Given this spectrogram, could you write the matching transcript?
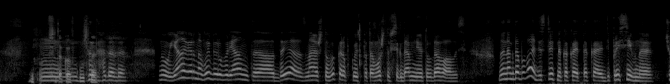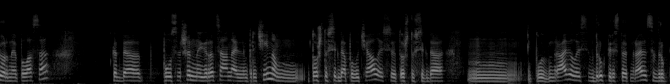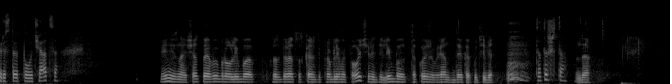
Все такое вкусное. Да, да, да. Ну, я, наверное, выберу вариант э, Д, знаю, что выкарабкаюсь, потому что всегда мне это удавалось. Но иногда бывает действительно какая-то такая депрессивная черная полоса, когда по совершенно иррациональным причинам то, что всегда получалось, то, что всегда нравилось, вдруг перестает нравиться, вдруг перестает получаться. Я не знаю, сейчас бы я выбрал либо разбираться с каждой проблемой по очереди, либо такой же вариант D, как у тебя. То ты что? Да.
